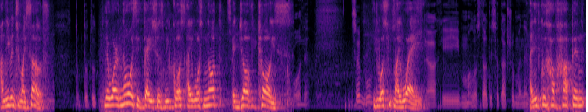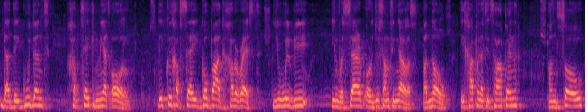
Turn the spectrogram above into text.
and even to myself. There were no hesitations because I was not a job choice. It was my way. And it could have happened that they wouldn't have taken me at all. They could have said, go back, have a rest. You will be in reserve or do something else. But no, it happened as it happened. And so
